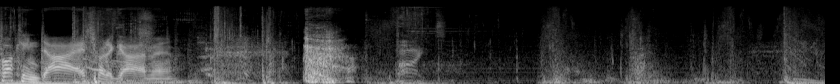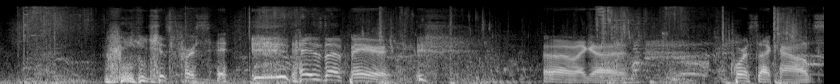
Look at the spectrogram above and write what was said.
Fucking die, I swear to God, man. He gets first hit. That is not fair. Oh my god. Of course that counts.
